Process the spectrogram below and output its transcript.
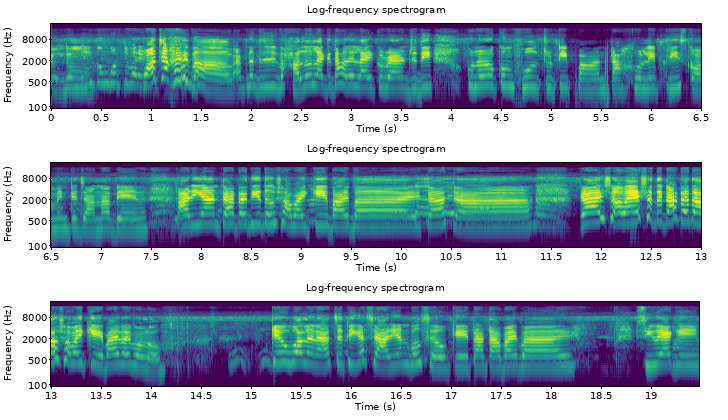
একদম পচা খাই ভাব আপনাদের যদি ভালো লাগে তাহলে লাইক করবেন। আর যদি কোনো রকম ভুল ত্রুটি পান তাহলে প্লিজ কমেন্টে জানাবেন। আরিয়ান টাটা দিয়ে দাও সবাইকে। বাই বাই টাটা। গাই সবাই একসাথে টাটা দাও সবাইকে। বাই বাই বলো। কেউ বলে না। আচ্ছা ঠিক আছে। আরিয়ান বলছে okay tata bye bye see you again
